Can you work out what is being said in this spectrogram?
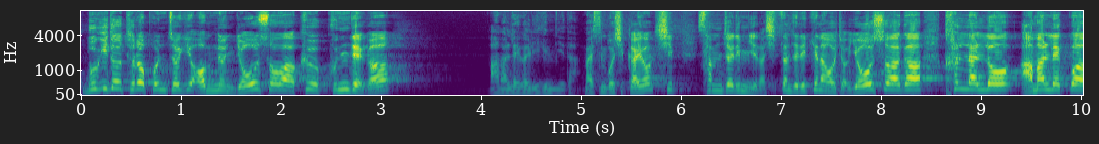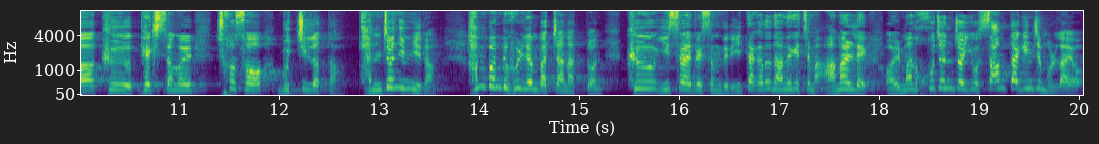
무기도 들어본 적이 없는 여호수아와 그 군대가 아말렉을 이깁니다. 말씀 보실까요? 13절입니다. 13절 이렇게 나오죠. 여호수아가 칼날로 아말렉과 그 백성을 쳐서 무찔렀다. 반전입니다. 한 번도 훈련받지 않았던 그 이스라엘 백성들이 이따가도 나누겠지만 아말렉 얼마나 호전적이고 싸움딱인지 몰라요.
